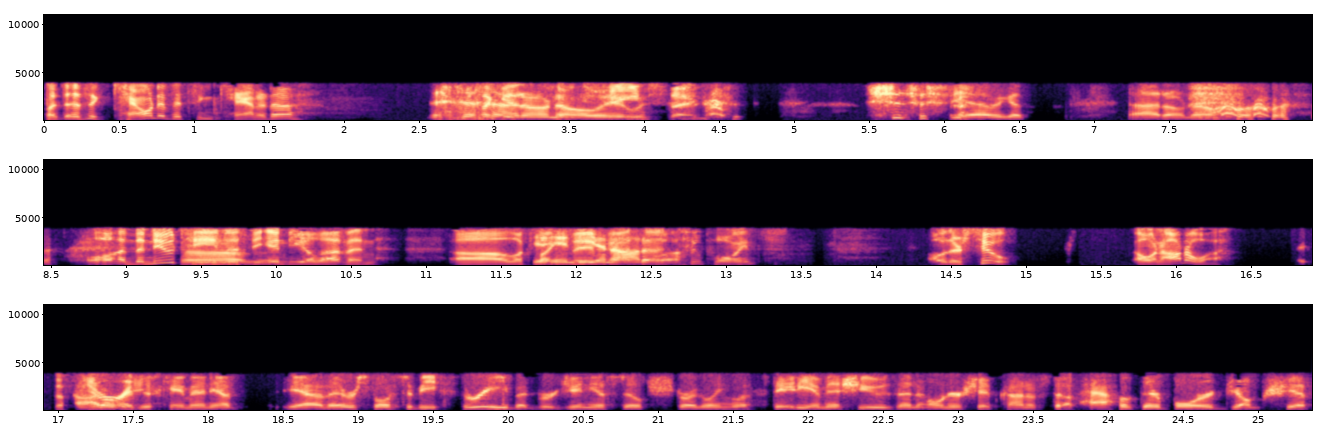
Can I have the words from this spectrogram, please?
But does it count if it's in Canada? like I don't know. It exchange thing. yeah, we got. I don't know. Well, and the new team Oh, is the. Indy 11. Uh, looks Yeah, like Indy they've got uh, two points. Oh, there's two. Oh, in Ottawa. The Ottawa Fury. just came in. Yeah, Yeah, they were supposed to be three, but Virginia's still struggling with stadium issues and ownership kind of stuff. Half of their board jumped ship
